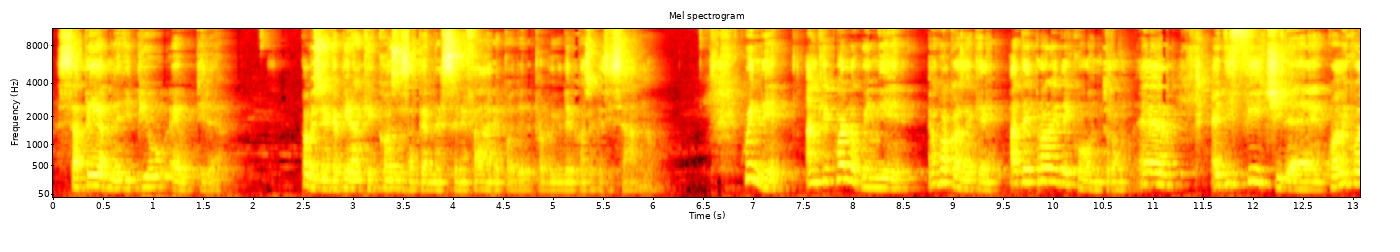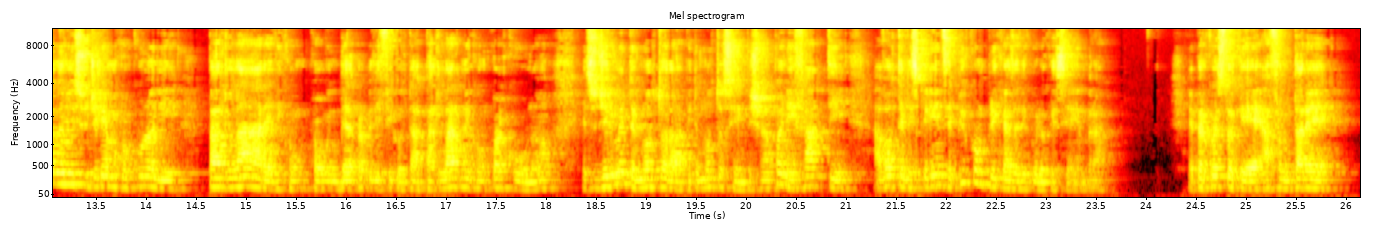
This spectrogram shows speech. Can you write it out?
saperne di più è utile. Poi bisogna capire anche cosa saperne se ne fare, poi delle, delle cose che si sanno. Quindi anche quello quindi è qualcosa che ha dei pro e dei contro. È, è difficile, quando, quando noi suggeriamo a qualcuno di parlare di, della propria difficoltà, parlarne con qualcuno, il suggerimento è molto rapido, molto semplice, ma poi nei fatti a volte l'esperienza è più complicata di quello che sembra. È per questo che affrontare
